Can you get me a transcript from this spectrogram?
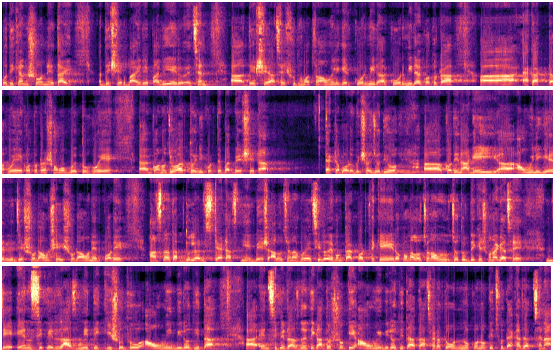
অধিকাংশ নেতাই দেশের বাইরে পালিয়ে রয়েছেন। দেশে আছে শুধুমাত্র আওয়ামী লীগের কর্মীরা। কর্মীরা কতটা একাট্টা হয়ে কতটা সমবেত হয়ে গণজোয়ার তৈরি করতে পারবে সেটা একটা বড় বিষয়। যদিও কদিন আগেই আওয়ামী লীগের যে শোডাউন সেই শোডাউনের পরে হাসনাত আবদুল্লার স্ট্যাটাস নিয়ে বেশ আলোচনা হয়েছিল এবং তারপর থেকে এরকম আলোচনাও চতুর্দিকে শোনা গেছে যে এনসিপির রাজনীতি কি শুধু আওয়ামী বিরোধিতা? এনসিপির রাজনৈতিক আদর্শ কি আওয়ামী বিরোধিতা? তাছাড়া তো অন্য কোনো কিছু দেখা যাচ্ছে না।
